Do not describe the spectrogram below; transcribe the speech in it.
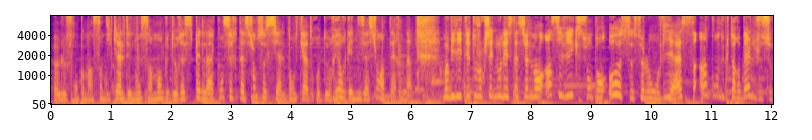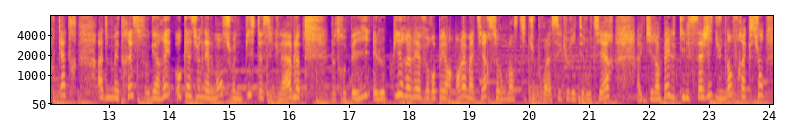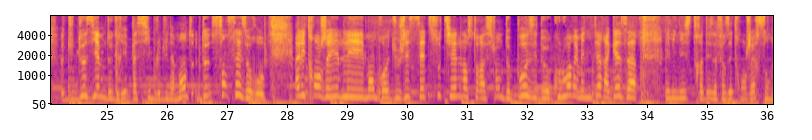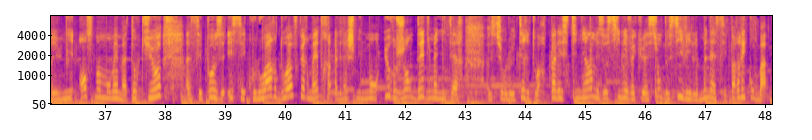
Euh, Le Front commun syndical dénonce un manque de respect de la concertation sociale dans le cadre de réorganisation interne. Mobilité toujours chez nous, les stationnements inciviques sont en hausse selon Vias. Un conducteur belge sur quatre admettrait se garer occasionnellement sur une piste cyclable. Notre pays est le pire élève européen en la matière selon l'Institut pour la sécurité routière qui rappelle qu'il s'agit d'une infraction du deuxième degré passible d'une amende de 116 euros. À l'étranger, les membres du G7 soutiennent l'instauration de pauses et de couloirs humanitaires à Gaza. Les ministres des Affaires étrangères sont réunis en ce moment même à Tokyo. Ces pauses et ces couloirs doivent permettre l'acheminement urgent d'aide humanitaire sur le territoire palestinien, mais aussi l'évacuation de civils menacés par les combats.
